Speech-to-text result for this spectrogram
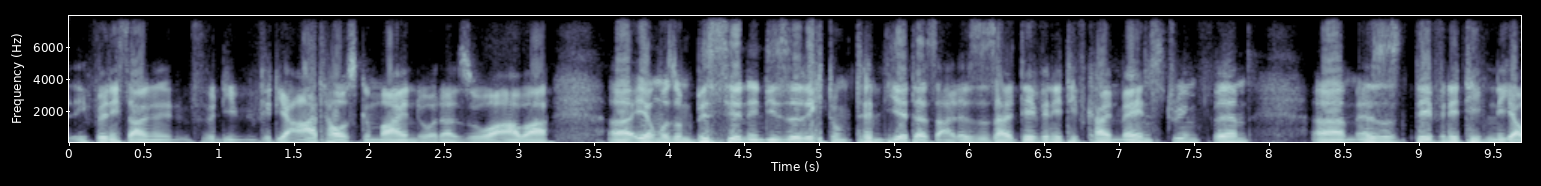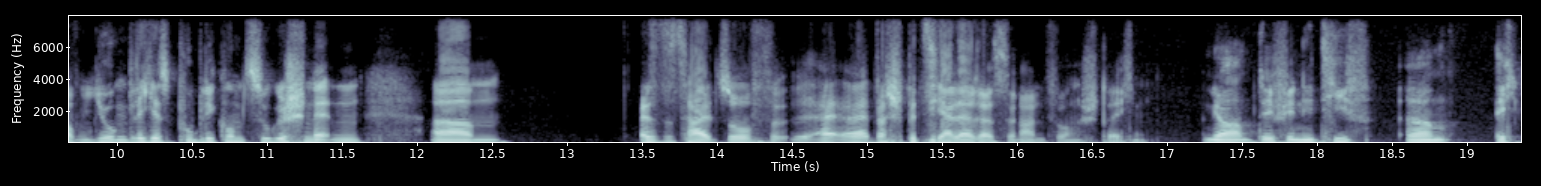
ich will nicht sagen für die, für die Arthouse-Gemeinde oder so, aber äh, irgendwo so ein bisschen in diese Richtung tendiert das alles. Es ist halt definitiv kein Mainstream-Film. Ähm, es ist definitiv nicht auf ein jugendliches Publikum zugeschnitten. Ähm, es ist halt so äh, etwas Spezielleres in Anführungsstrichen. Ja, definitiv. Ähm, ich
